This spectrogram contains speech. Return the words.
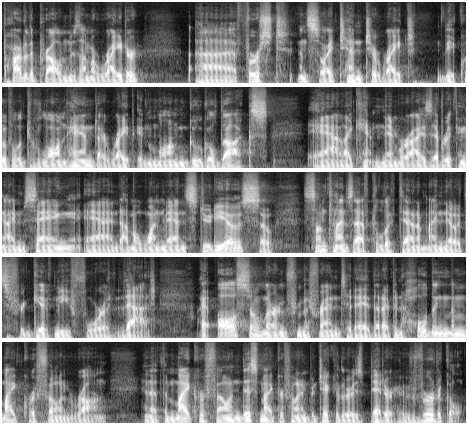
part of the problem. Is I'm a writer uh, first, and so I tend to write the equivalent of longhand. I write in long Google Docs, and I can't memorize everything I'm saying. And I'm a one man studio, so sometimes I have to look down at my notes. Forgive me for that. I also learned from a friend today that I've been holding the microphone wrong, and that the microphone, this microphone in particular, is better vertical,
